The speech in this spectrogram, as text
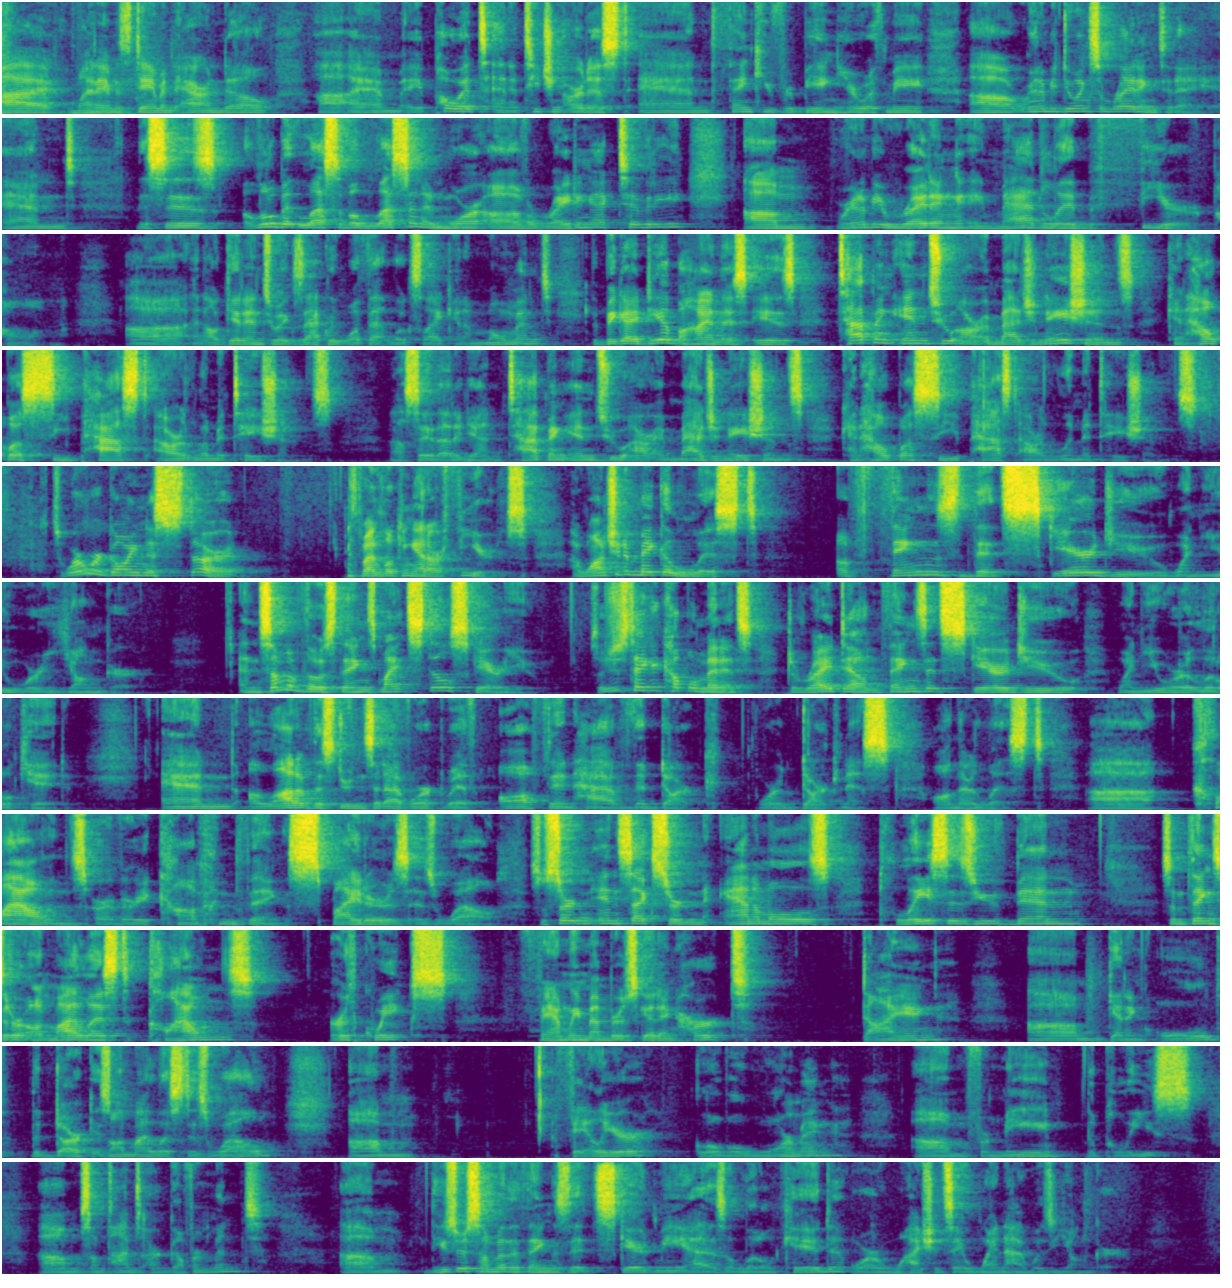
Hi, my name is Damon Arundel. Uh, I am a poet and a teaching artist, and thank you for being here with me. Uh, we're going to be doing some writing today, and this is a little bit less of a lesson and more of a writing activity. Um, we're going to be writing a Mad Lib fear poem. Uh, and I'll get into exactly what that looks like in a moment. The big idea behind this is tapping into our imaginations can help us see past our limitations. I'll say that again. Tapping into our imaginations can help us see past our limitations. So where we're going to start is by looking at our fears. I want you to make a list of things that scared you when you were younger. And some of those things might still scare you. So just take a couple minutes to write down things that scared you when you were a little kid. And a lot of the students that I've worked with often have the dark or darkness on their list. Uh, clowns are a very common thing, spiders as well. So certain insects, certain animals, places you've been, some things that are on my list, clowns, earthquakes, family members getting hurt, dying, um, getting old. The dark is on my list as well. Um, failure, global warming. Um, for me, the police, um, sometimes our government. Um, these are some of the things that scared me as a little kid, or I should say when I was younger.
